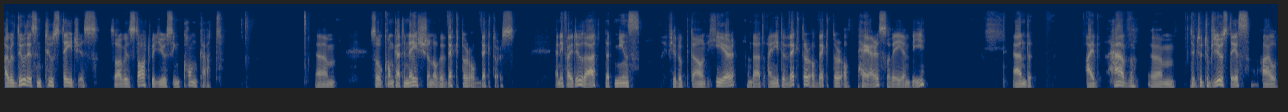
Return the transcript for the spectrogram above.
I will do this in two stages. So I will start with using concat. Um, so concatenation of a vector of vectors. And if I do that, that means if you look down here, that I need a vector of vector of pairs of A and B. And I have um, to, to produce this I'll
